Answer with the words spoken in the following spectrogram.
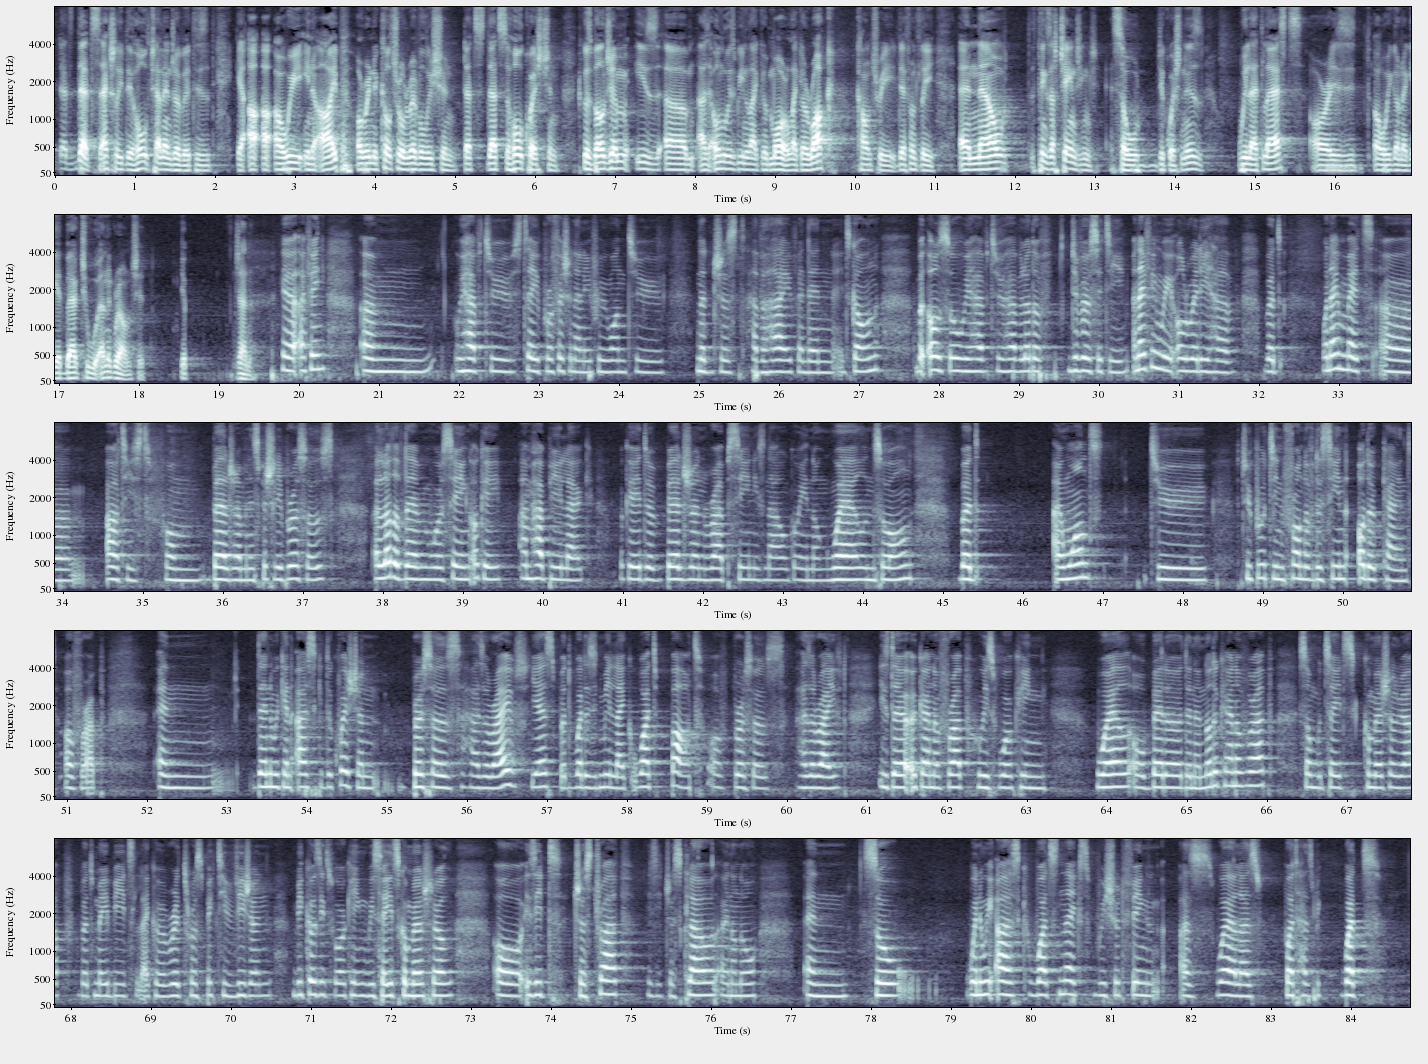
That, that's actually the whole challenge of it. Is are, are, we in a hype or in a cultural revolution? That's that's the whole question. Because Belgium is um, has always been like a more like a rock country, definitely, and now things are changing. So the question is, will it last, or is it? Are we gonna get back to underground shit? Yep, Jana. Yeah, I think um, we have to stay professional if we want to not just have a hype and then it's gone, but also we have to have a lot of diversity, and I think we already have. But when I met uh, artists from Belgium and especially Brussels, a lot of them were saying, "Okay, I'm happy. Like okay, the Belgian rap scene is now going on well and so on, but I want to to put in front of the scene other kind of rap, and then we can ask the question: Brussels has arrived, yes, but what does it mean? Like, what part of Brussels has arrived? Is there a kind of rap who is working well or better than another kind of rap? Some would say it's commercial rap, but maybe it's like a retrospective vision. Because it's working, we say it's commercial. Or is it just rap? Is it just cloud? I don't know. And so when we ask what's next, we should think as well as what has be- what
